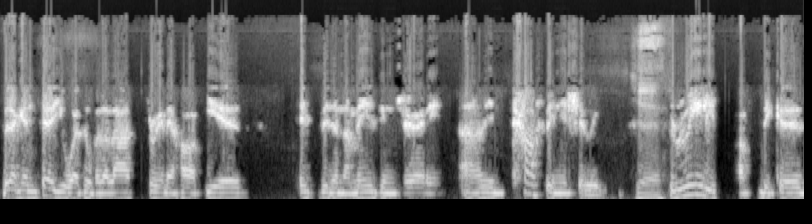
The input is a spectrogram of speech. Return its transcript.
but I can tell you what over the last three and a half years, it's been an amazing journey. I mean, tough initially, yeah. really tough because,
